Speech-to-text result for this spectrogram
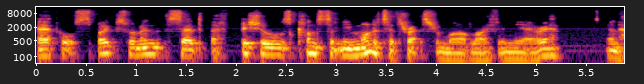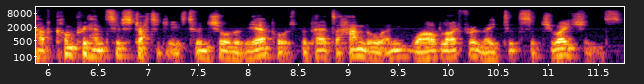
Airport spokeswoman said officials constantly monitor threats from wildlife in the area and have comprehensive strategies to ensure that the airport is prepared to handle any wildlife related situations.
